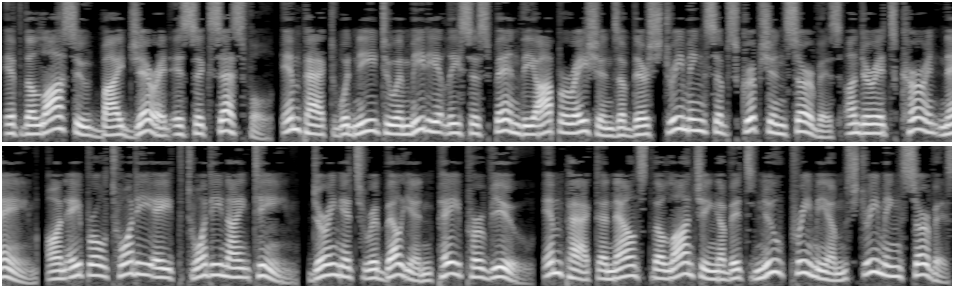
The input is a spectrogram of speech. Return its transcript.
If the lawsuit by Jarrett is successful, Impact would need to immediately suspend the operations of their streaming subscription service under its current name. On April 28, 2019, during its Rebellion pay per view, Impact announced the launching of its new premium streaming service,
